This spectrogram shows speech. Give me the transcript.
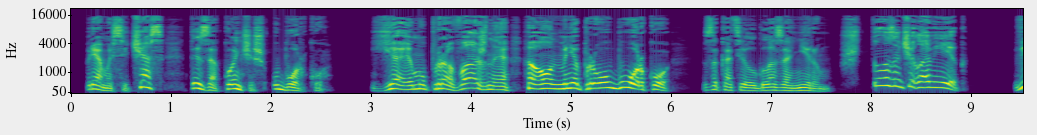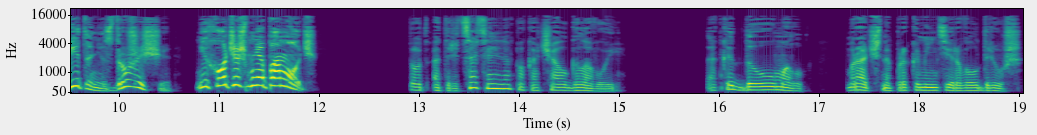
— «прямо сейчас ты закончишь уборку». «Я ему про важное, а он мне про уборку!» — закатил глаза Ниром. «Что за человек? Витанис, дружище, не хочешь мне помочь?» Тот отрицательно покачал головой. «Так и думал», — мрачно прокомментировал Дрюш.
